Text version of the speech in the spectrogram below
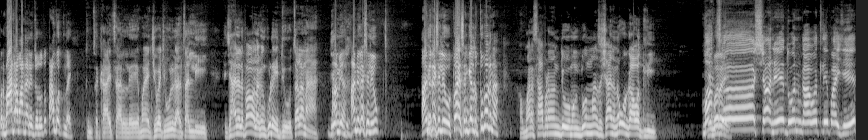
पण बाधा बाधाने चलो तो थांबत नाही. तुमचं काय चाललंय? माझ्या जीवाची उल घाल चालली. झाल्याला पाहावं लागेल कुठे येतो चला ना. आम्ही आम्ही कशा लिहू आम्ही कशा लिहू तो आहे संख्याला तू बघ ना. मला सापडा देऊ. मग दोन माणसं शान नको गावातली? बरं माणसं शाने दोन गावातले पाहिजेत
